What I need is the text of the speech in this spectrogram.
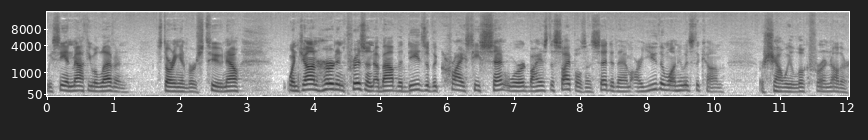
We see in Matthew 11 starting in verse 2. Now, when John heard in prison about the deeds of the Christ, he sent word by his disciples and said to them, Are you the one who is to come, or shall we look for another?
